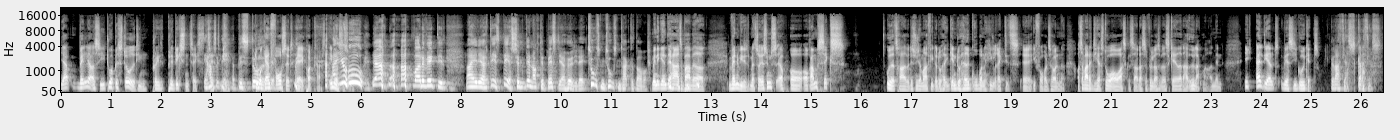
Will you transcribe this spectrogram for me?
Jeg vælger at sige, du har bestået din pre- prediction tekst. Jeg har, test jeg har bestået. Du må gerne fortsætte her i podcast. Juhu! Ja, hvor er det vigtigt. Nej, det er, det, er, det, er simpelthen, det er nok det bedste, jeg har hørt i dag. Tusind, tusind tak, Christoffer. Men igen, det har altså bare været vanvittigt. Men så jeg synes, at, at, at ramme 6 ud af 30, det synes jeg er meget fint, og du havde, igen, du havde grupperne helt rigtigt øh, i forhold til holdene. Og så var der de her store overraskelser, og der har selvfølgelig også været skader, der har ødelagt meget, men i, alt i alt vil jeg sige godkendt. Gracias, gracias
